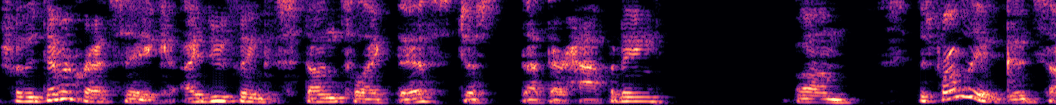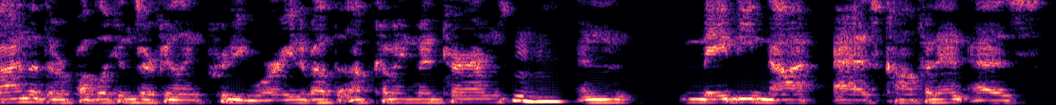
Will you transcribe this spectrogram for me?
for the Democrats' sake, I do think stunts like this, just that they're happening, um, is probably a good sign that the Republicans are feeling pretty worried about the upcoming midterms Mm-hmm. and maybe not as confident as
